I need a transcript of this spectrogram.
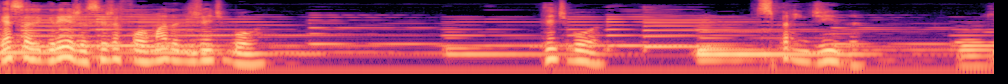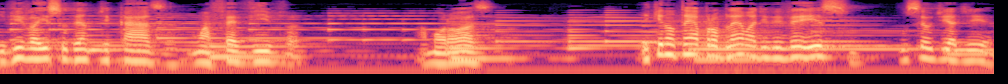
Que essa igreja seja formada de gente boa. Gente boa. Desprendida. Que viva isso dentro de casa. Uma fé viva. Amorosa. E que não tenha problema de viver isso no seu dia a dia.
